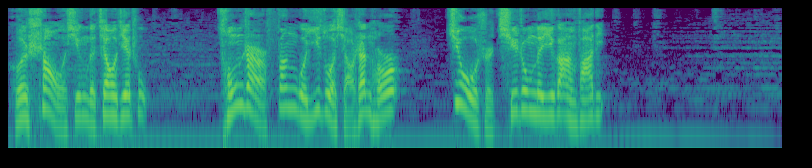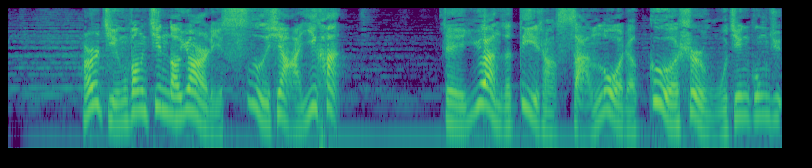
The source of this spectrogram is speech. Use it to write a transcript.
和绍兴的交接处，从这儿翻过一座小山头，就是其中的一个案发地。而警方进到院里，四下一看，这院子地上散落着各式五金工具，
